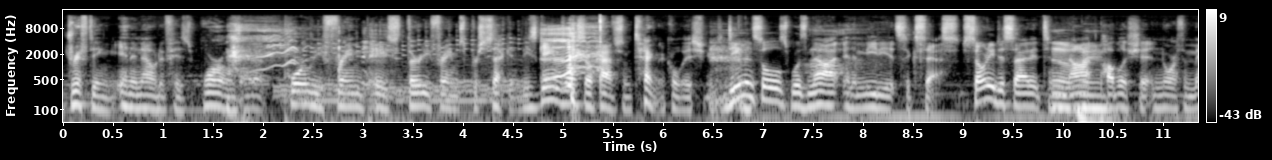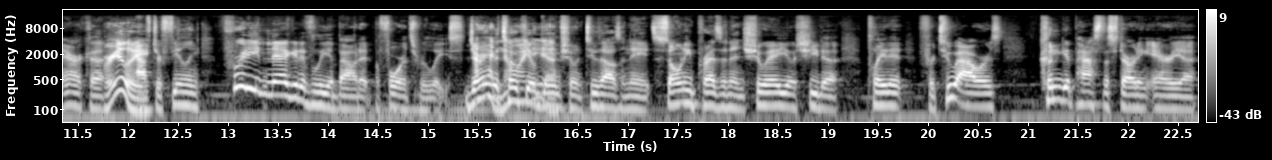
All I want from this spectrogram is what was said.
drifting in and out of his world at a poorly framed pace 30 frames per second. These games also have some technical issues. Demon Souls was not an immediate success. Sony decided to Oh, not man. publish it in North America Really? after feeling pretty negatively about it before its release. During the no Tokyo idea. Game Show in 2008, Sony president Shuhei Yoshida played it for two hours. Couldn't get past the starting area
